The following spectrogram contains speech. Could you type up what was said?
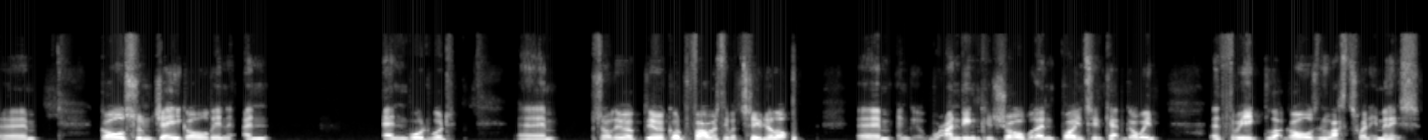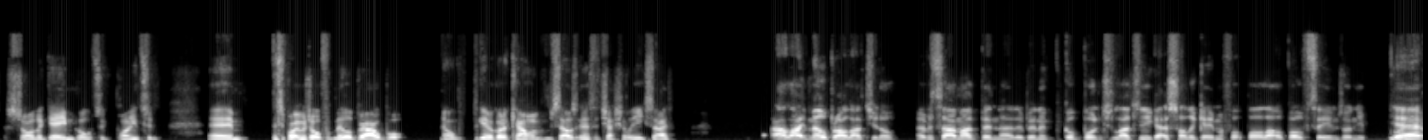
Um, goals from Jay Golding and N Woodward. Um, so they were they were good performance. They were two 0 up, um, and, and in control. But then Poynton kept going, and three goals in the last twenty minutes saw the game go to Poynton. Um, disappointing result for Millbrow, but you know, to give a good account of themselves against the Cheshire League side. I like Millbrow lads, you know. Every time I've been there, they've been a good bunch of lads, and you get a solid game of football out of both teams when you play. Yeah,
